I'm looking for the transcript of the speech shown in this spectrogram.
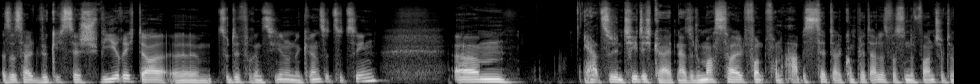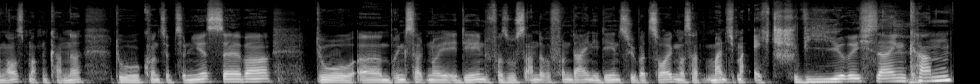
Das ist halt wirklich sehr schwierig, da ähm, zu differenzieren und eine Grenze zu ziehen. Ähm, ja, zu den Tätigkeiten. Also du machst halt von, von A bis Z halt komplett alles, was so eine Veranstaltung ausmachen kann. Ne? Du konzeptionierst selber, du ähm, bringst halt neue Ideen, du versuchst andere von deinen Ideen zu überzeugen, was halt manchmal echt schwierig sein kann,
